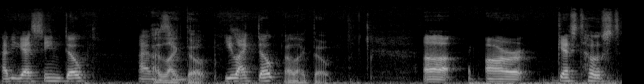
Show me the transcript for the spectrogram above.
Have you guys seen Dope? Haven't I like seen Dope. You like Dope? I like dope. Uh, our guest host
